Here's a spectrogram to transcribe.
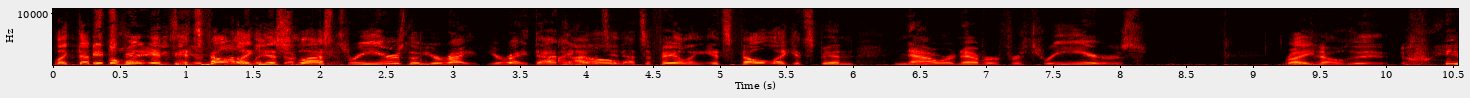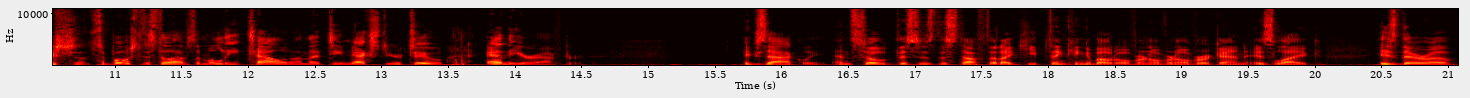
Like that's it's the whole been, it- reason It's felt like this the last fan. three years, though. You're right. You're right. That I I, would say know. that's a failing. It's felt like it's been now or never for three years. Right. You know, we're supposed to still have some elite talent on that team next year too, and the year after. Exactly. And so this is the stuff that I keep thinking about over and over and over again is like is there a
